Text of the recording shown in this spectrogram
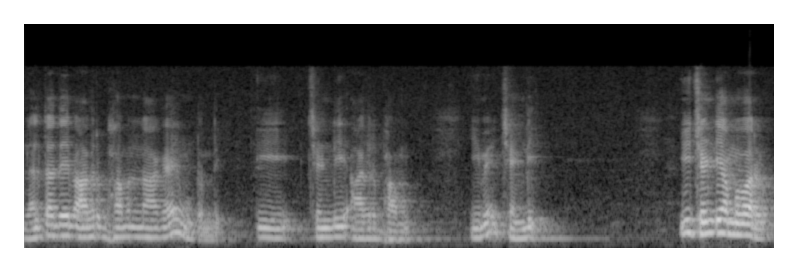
లలితాదేవి ఆవిర్భావంలాగే ఉంటుంది. ఈ చండీ ఆవిర్భావం ఈమె చండీ. ఈ చండీ అమ్మవారు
